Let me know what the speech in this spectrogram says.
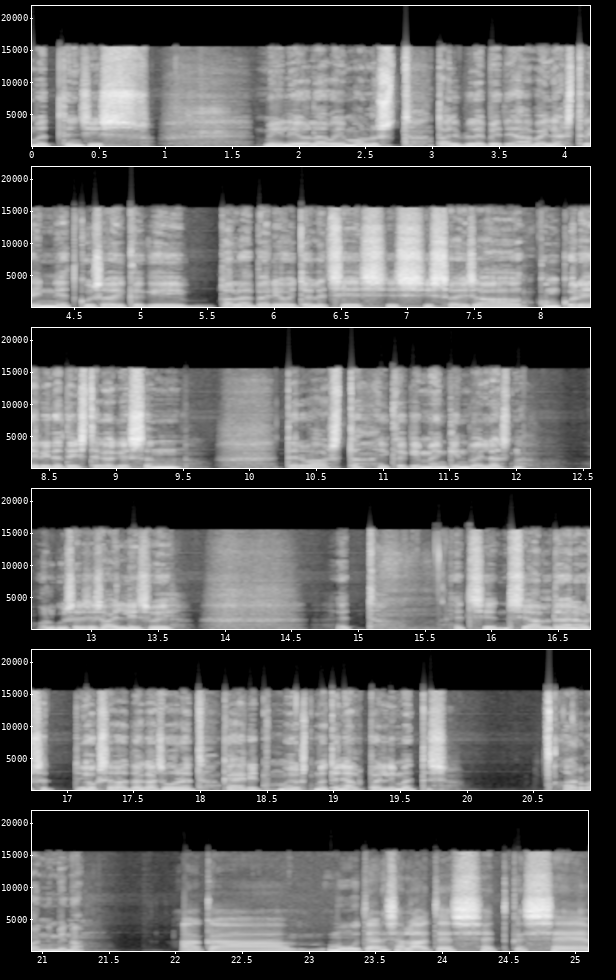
mõtlen, siis meil ei ole võimalust talv läbi teha väljas trenni, et kui sa ikkagi talveperioodi oled sees, siis, siis sa ei saa konkureerida teistega, kes on terve aasta ikkagi mänginud väljas, noh. olgu see siis hallis või et, et siin, seal tõenäoliselt jooksevad väga suured käärid, ma just mõtlen jalgpalli mõttes, arvan mina aga muudes alades, et kas see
